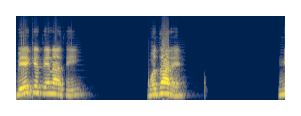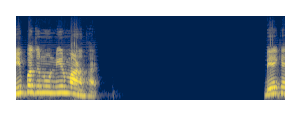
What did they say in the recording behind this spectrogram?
બે કે તેનાથી વધારે નિપજનું નિર્માણ થાય. બે કે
